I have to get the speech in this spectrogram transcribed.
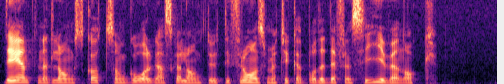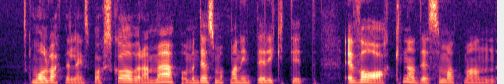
det är egentligen ett långskott som går ganska långt utifrån, som jag tycker att både defensiven och målvakten längst bak ska vara med på, men det är som att man inte riktigt är vakna. Det är som att man,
